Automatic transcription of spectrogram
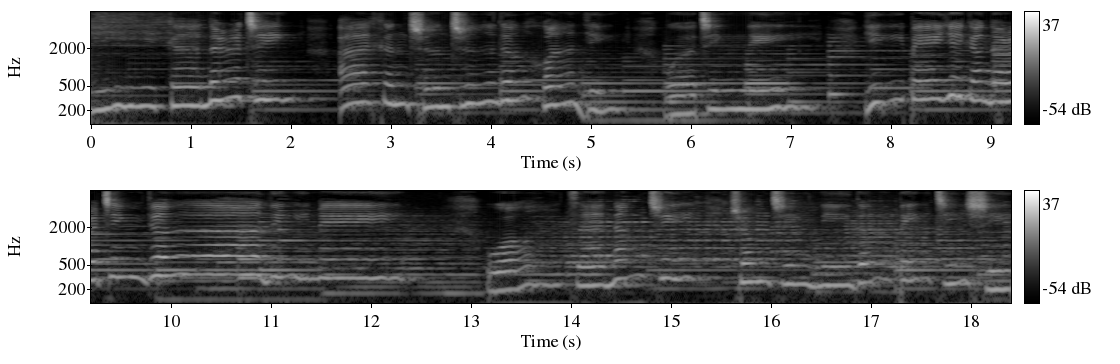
一干而进，爱恨诚挚的欢迎，我敬你一杯一干而尽的黎明。我在南极憧憬你的北极星，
